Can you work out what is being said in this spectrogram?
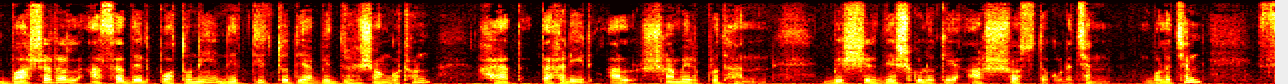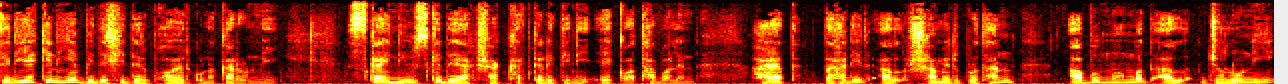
বাশার আল আসাদের পতনে নেতৃত্ব দেয়া বিদ্রোহী সংগঠন হায়াত তাহারির আল শামের প্রধান বিশ্বের দেশগুলোকে আশ্বস্ত করেছেন। বলেছেন, সিরিয়াকে নিয়ে বিদেশিদের ভয়ের কোনো কারণ নেই। স্কাই নিউজকে দেয়া এক সাক্ষাৎকারে তিনি এ কথা বলেন। হায়াত তাহারির আল শামের প্রধান আবু মোহাম্মদ আল জোলনি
